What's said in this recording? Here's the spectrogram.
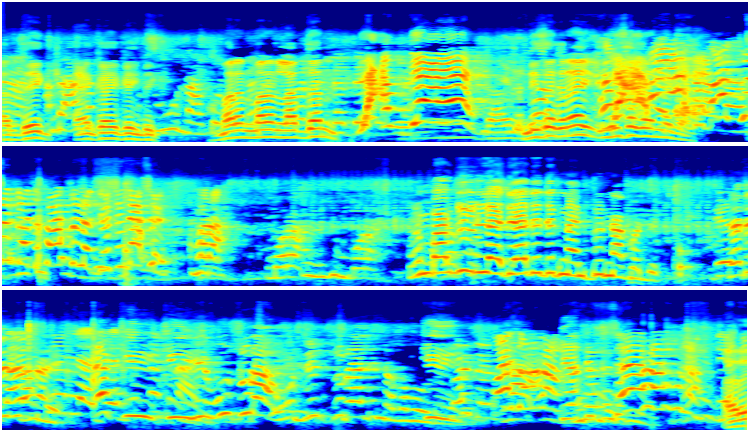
আর দেখ, একা একা দেখ। মারেন মারেন, লাভ দেন। লাভ দে নিচে করে নিচে করেন দিক তুই না কর আরে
